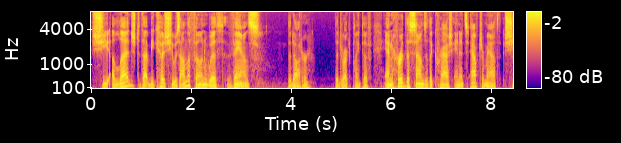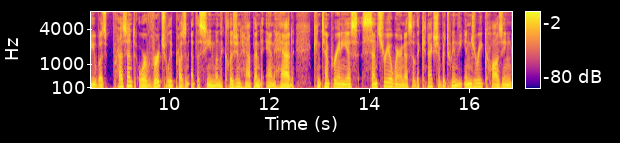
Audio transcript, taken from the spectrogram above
she alleged that because she was on the phone with Vance, the daughter, the direct plaintiff, and heard the sounds of the crash and its aftermath, she was present or virtually present at the scene when the collision happened and had contemporaneous sensory awareness of the connection between the injury causing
